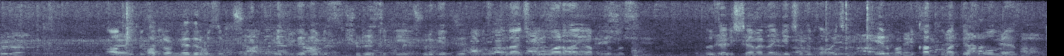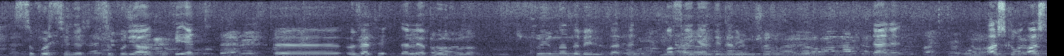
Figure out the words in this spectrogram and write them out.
Abi Evet, bizim, patron, nedir bu? Bizim çürük eti dediğimiz, Çürük. kesik değil, çürük eti dediğimiz, crunch yuvardan yaptığımız, özel işlemlerden geçirdiğimiz ama için en ufak bir katkı maddesi olmayan, sıfır sinir, sıfır yağ bir et. Ee, özel tekniklerle yapıyoruz bunu. Suyundan da belli zaten. Masaya geldiğinde de yumuşacık oluyor. Yani aşkı, aşk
